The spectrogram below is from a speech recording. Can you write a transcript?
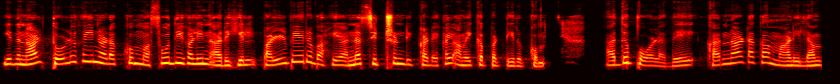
இதனால் தொழுகை நடக்கும் மசூதிகளின் அருகில் பல்வேறு வகையான சிற்றுண்டி கடைகள் அமைக்கப்பட்டிருக்கும். அதுபோலவே கர்நாடக மாநிலம்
